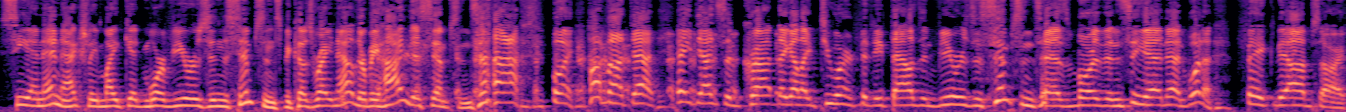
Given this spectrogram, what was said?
Cnn actually might get more viewers than the simpsons because right now they're behind the simpsons. Boy how about that? Hey that's some crap. They got like 250000 viewers. The simpsons has more than cnn what a fake i'm sorry.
